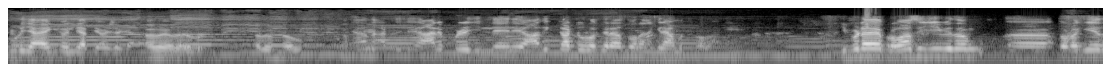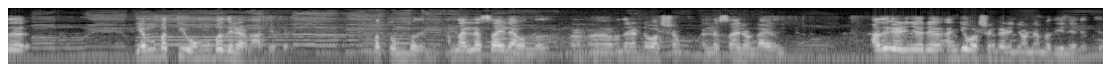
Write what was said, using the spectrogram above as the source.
ചൂട്. ചായക്ക് വലിയ അത്യാവശ്യമാണ് അതെ അതെ അതെ. അതുണ്ടാവും. ഞാൻ നാട്ടിലെ ആലപ്പുഴ ജില്ലയിലെ ആദിക്കാട്ടുകുളക്കര എന്ന് പറഞ്ഞ ഗ്രാമത്തിലുള്ള ഇവിടെ പ്രവാസി ജീവിതം തുടങ്ങിയത് എൺപത്തി ഒമ്പതിലാണ് ആദ്യത്തെ. എൺപത്തി ഒമ്പതിൽ അന്ന് എൽ എസ് ഐയിലാണ് ആ, ഒന്ന് രണ്ട് വർഷം എൽ എസ് ഐയിലുണ്ടായിരുന്നു അത് കഴിഞ്ഞൊരു അഞ്ചു വർഷം കഴിഞ്ഞോണ്ടേ മദീനയിലെത്തി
